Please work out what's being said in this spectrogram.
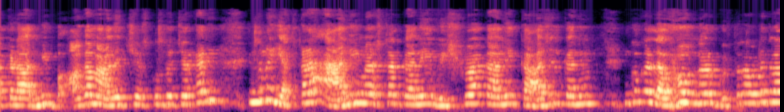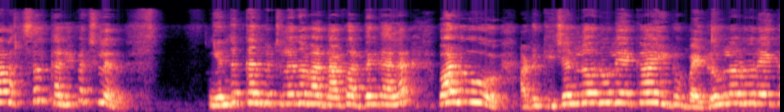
అక్కడ అన్నీ బాగా మేనేజ్ చేసుకుంటూ వచ్చారు. కానీ ఇందులో ఎక్కడ యానీ మాస్టర్ కానీ విశ్వ కానీ కాజల్ కానీ ఇంకొక లవ్ ఉన్నారు గుర్తు రావట్లేదు. వాళ్ళు అస్సలు కనిపించలేదు. ఎందుకు కనిపించలేదో మరి నాకు అర్థం కాల. వాళ్ళు అటు కిచెన్లోనూ లేక ఇటు బెడ్రూమ్లోనూ లేక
